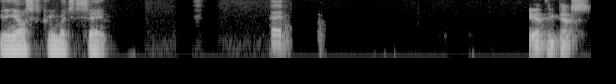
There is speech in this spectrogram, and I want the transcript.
Everything else is pretty much the same. Good. Yeah, I think that's,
